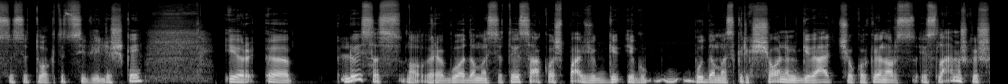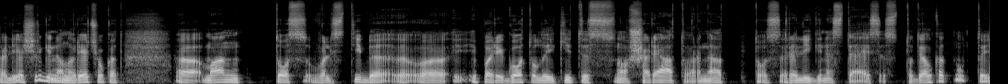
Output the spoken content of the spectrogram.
susituokti civiliškai. Ir e, Liujisas, nu, reaguodamas į tai, sako, aš, pažiūrėjau, jeigu būdamas krikščionim gyvenčiau kokioje nors islamiškai šalyje, aš irgi nenorėčiau, kad uh, man tos valstybė uh, įpareigotų laikytis nuo šariato ar net tos religinės teisės. Todėl, kad, nu, tai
